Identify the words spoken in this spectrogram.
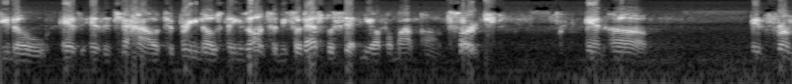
you know, as as a child to bring those things onto me. So that's what set me off on my um, search, and um, and from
